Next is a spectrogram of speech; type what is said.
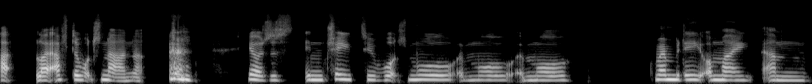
uh, like after watching that and uh, yeah i was just intrigued to watch more and more and more remedy on my um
